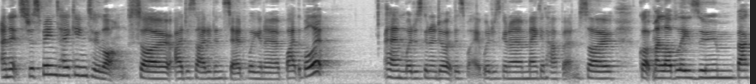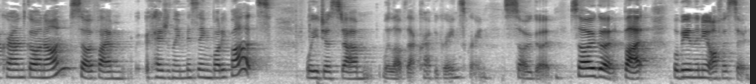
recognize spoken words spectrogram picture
And it's just been taking too long. So I decided instead we're going to bite the bullet and we're just going to do it this way. We're just going to make it happen. So, got my lovely Zoom background going on. So, if I'm occasionally missing body parts, we just um, we love that crappy green screen. So good, so good. But we'll be in the new office soon,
